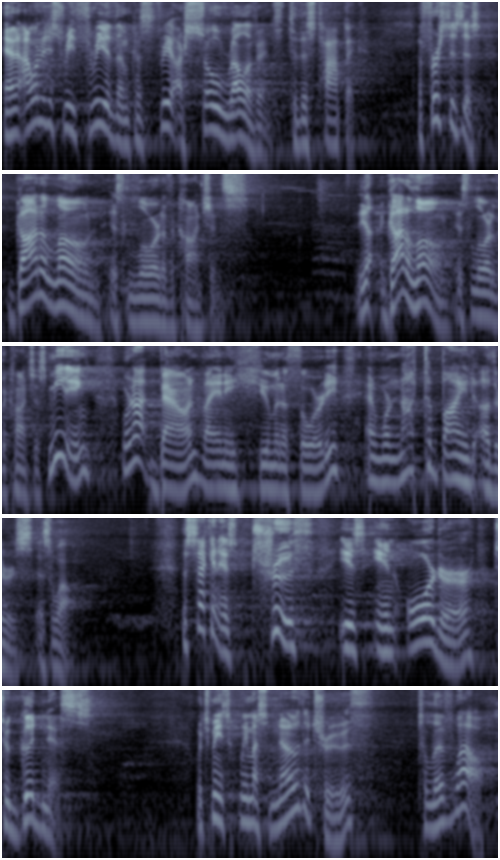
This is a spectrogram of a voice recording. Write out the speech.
And I want to just read three of them because three are so relevant to this topic. The first is this God alone is Lord of the conscience. God alone is Lord of the conscience, meaning we're not bound by any human authority and we're not to bind others as well. The second is truth is in order to goodness, which means we must know the truth to live well.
